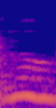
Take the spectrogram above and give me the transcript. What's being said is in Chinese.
然后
